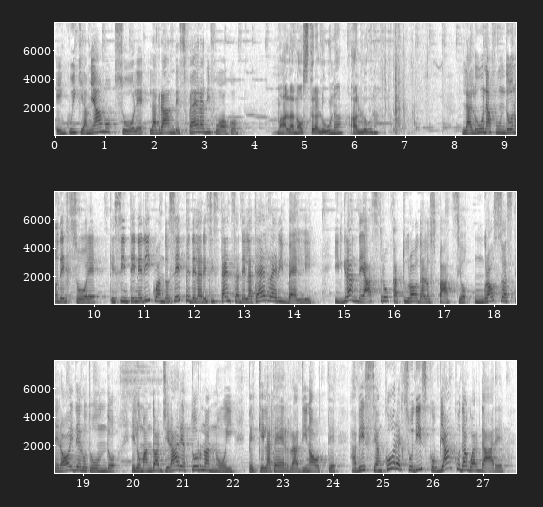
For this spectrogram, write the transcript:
e in cui chiamiamo Sole, la grande sfera di fuoco. Ma la nostra luna, allora? La luna fu un dono del Sole, che si intenerì quando seppe della resistenza della Terra ai ribelli. Il grande astro catturò dallo spazio un grosso asteroide rotondo e lo mandò a girare attorno a noi perché la Terra di notte avesse ancora il suo disco bianco da guardare,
